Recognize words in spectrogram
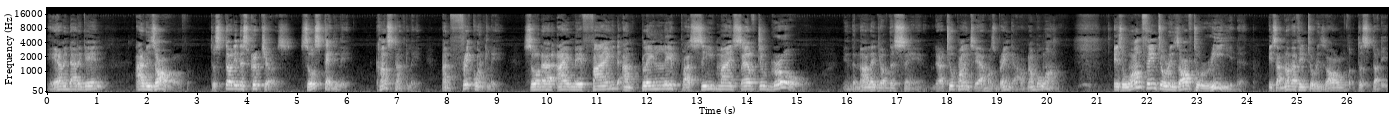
hearing that again? I resolve to study the scriptures so steadily, constantly, and frequently, so that I may find and plainly perceive myself to grow in the knowledge of the same. There are two points here I must bring out. Number one, is one thing to resolve to read, is another thing to resolve to study.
